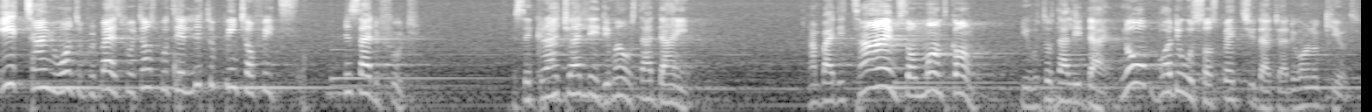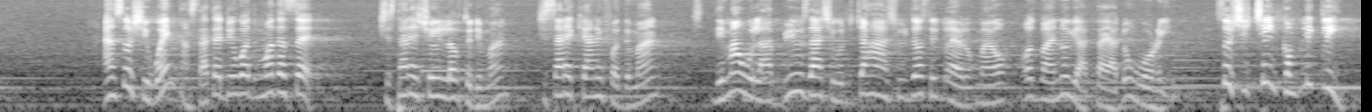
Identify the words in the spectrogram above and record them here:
Each time you want to prepare his food, just put a little pinch of it inside the food. He said, gradually the man will start dying. And by the time some months come, he will totally die. Nobody will suspect you that you are the one who killed. And so she went and started doing what the mother said. She started showing love to the man. She started caring for the man. The man will abuse her. She would, ah, she would just say, "Eh, look, my husband, I know you are tired. Don't worry. So she changed completely.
